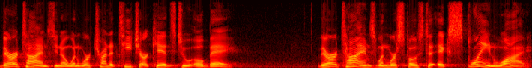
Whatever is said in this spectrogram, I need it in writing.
there are times, you know, when we're trying to teach our kids to obey. There are times when we're supposed to explain why.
